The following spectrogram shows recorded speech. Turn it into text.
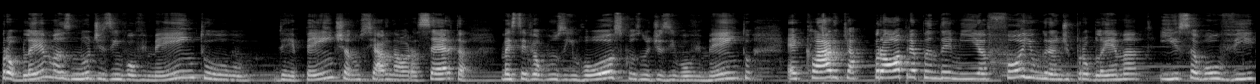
problemas no desenvolvimento, de repente, anunciaram na hora certa, mas teve alguns enroscos no desenvolvimento. É claro que a própria pandemia foi um grande problema, e isso eu ouvi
